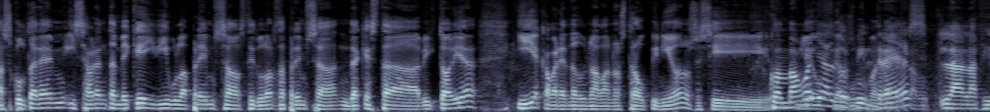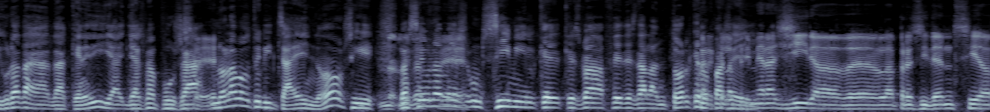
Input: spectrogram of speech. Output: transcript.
Escoltarem i sabrem també què hi diu la premsa, els titulars de premsa d'aquesta victòria i acabarem de donar la nostra opinió. No sé si... Quan va guanyar el fer algun 2003, comentari. la, la figura de, de Kennedy ja, ja es va posar... Sí. No la va utilitzar ell, no? O sigui, No, va ser una fer- més un símil que, que es va fer des de l'entorn que no Perquè pas la ell. primera gira de la presidència a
